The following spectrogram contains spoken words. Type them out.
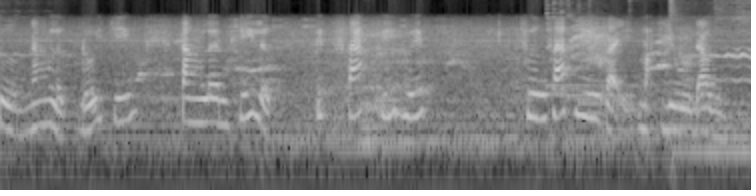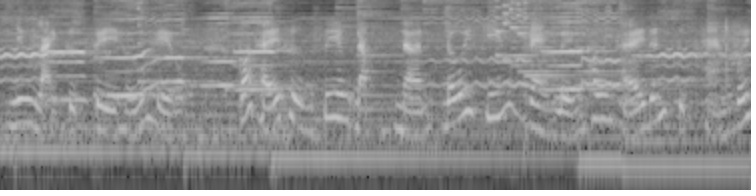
cường năng lực đối chiến, tăng lên khí lực, kích phát khí huyết. Phương pháp như vậy mặc dù đồng nhưng lại cực kỳ hữu hiệu, có thể thường xuyên đập nện, đối chiến, rèn luyện thân thể đến cực hạn với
